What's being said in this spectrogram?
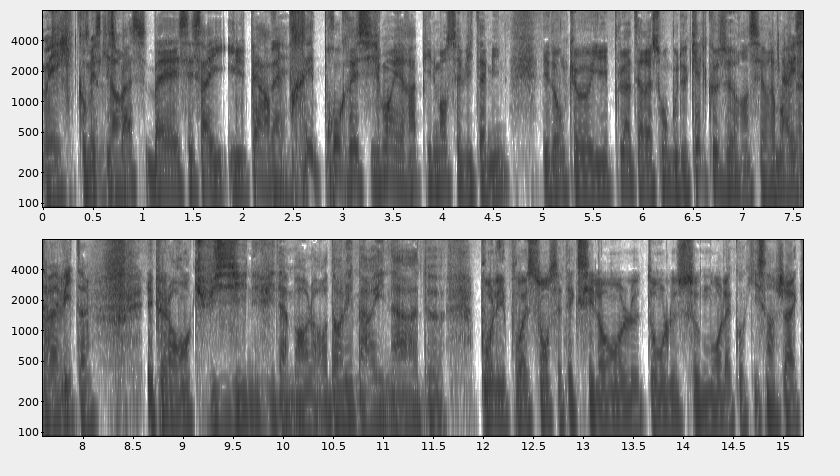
Oui, combien Qu'est-ce de qui se passe ben, C'est ça, il, perd Ouais. très progressivement et rapidement ses vitamines. Et donc, euh, il est plus intéressant au bout de quelques heures. hein, c'est vraiment Ah oui, ça va vite. hein. Et puis alors en cuisine, évidemment, alors dans les marinades, pour les poissons, c'est excellent, le thon, le saumon, la coquille Saint-Jacques,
